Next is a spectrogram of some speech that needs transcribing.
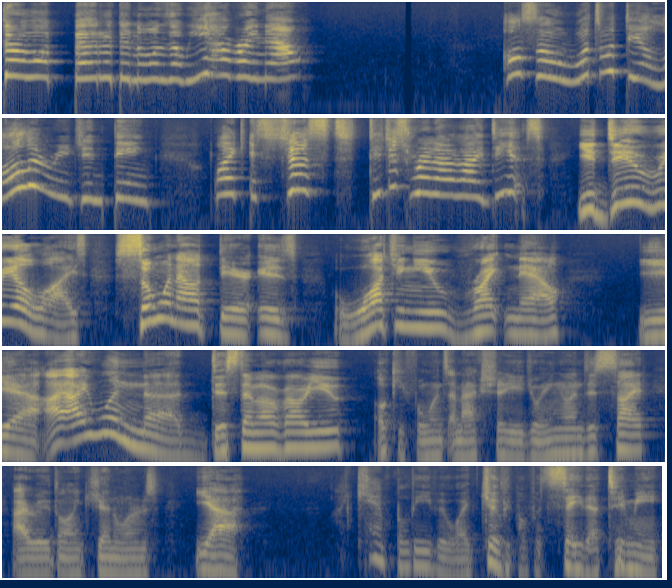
they're a lot better than the ones that we have right now. Also, what's with the Alolan region thing? Like, it's just, they just run out of ideas. You do realize someone out there is watching you right now? Yeah, I, I wouldn't uh, diss them were you. Okay, for once, I'm actually joining on this side. I really don't like Gen 1ers. Yeah. I can't believe it why Jigglypuff would say that to me.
